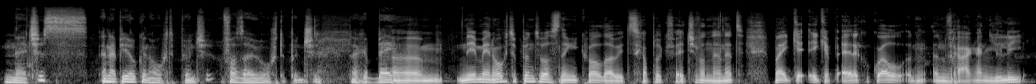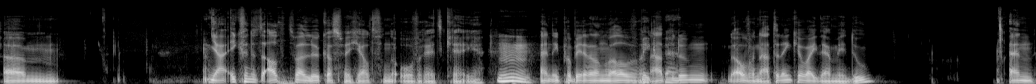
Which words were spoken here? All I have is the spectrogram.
Netjes. En heb je ook een hoogtepuntje? Of was dat je hoogtepuntje? Dat je bij... Ehm, nee, mijn hoogtepunt was denk ik wel dat wetenschappelijk feitje van daarnet. Maar ik, ik heb eigenlijk ook wel een, een vraag aan jullie. Ehm, ja, ik vind het altijd wel leuk als wij geld van de overheid krijgen. Mm. En ik probeer er dan wel over Big na, te doen, over na te denken wat ik daarmee doe. En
